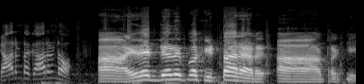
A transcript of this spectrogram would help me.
കാറുണ്ടോ കാറുണ്ടോ? ആ ഇത് എന്റെ ഇപ്പൊ കിട്ടാനാണ്. ആ ട്രക്ക്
